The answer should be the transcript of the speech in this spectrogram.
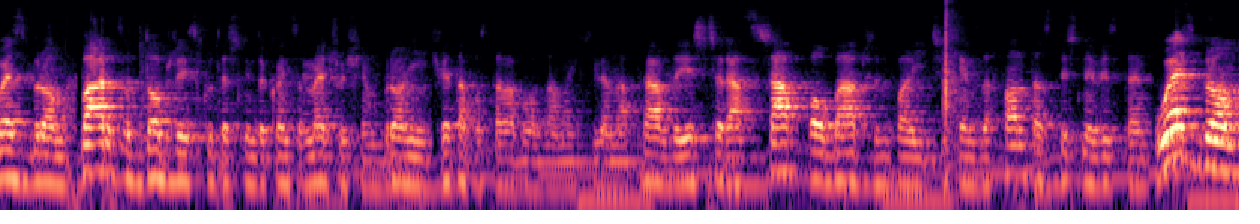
West Brom bardzo dobrze i skutecznie do końca meczu się broni. Świetna postawa była za Michaela, naprawdę. Jeszcze raz szapoba przed Walijczykiem za fantastyczny występ. West Brom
